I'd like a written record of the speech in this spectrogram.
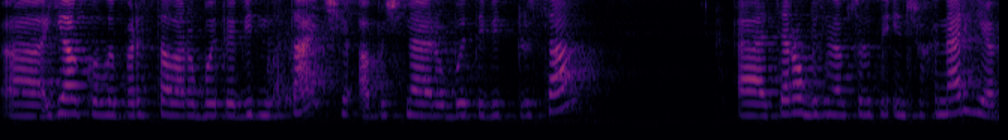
е, я коли перестала робити від нестачі, а починаю робити від плюса, е, це робиться на абсолютно інших енергіях.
